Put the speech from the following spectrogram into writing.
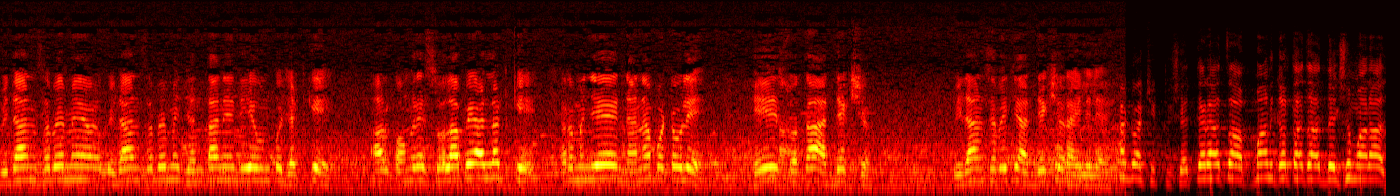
विधानसभे में विधानसभे में जनता ने दिए उनको झटके और काँग्रेस सोला पे और लटके. खरं म्हणजे नाना पटोले हे स्वतः अध्यक्ष. विधानसभेचे अध्यक्ष राहिलेले आहेत. शेतकऱ्याचा अपमान करतात अध्यक्ष महाराज.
